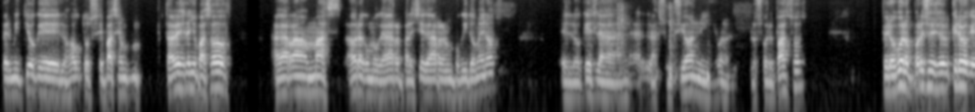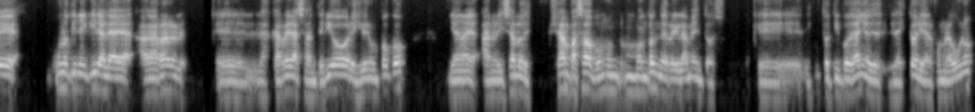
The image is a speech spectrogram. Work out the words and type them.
permitió que los autos se pasen. Tal vez el año pasado agarraban más. Ahora como que parecía que agarran un poquito menos en lo que es la, la, succión y bueno, los sobrepasos. Pero bueno, por eso yo creo que uno tiene que ir a, agarrar eh, las carreras anteriores y ver un poco y analizarlo. Ya han pasado por un, montón de reglamentos, que, distintos tipos de años de, la historia de la Fórmula 1,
